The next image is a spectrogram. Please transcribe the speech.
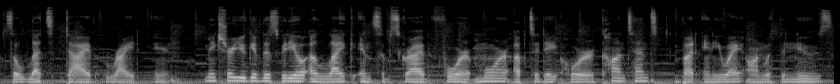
so let's dive right in. Make sure you give this video a like and subscribe for more up-to-date horror content, but anyway, on with the news.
